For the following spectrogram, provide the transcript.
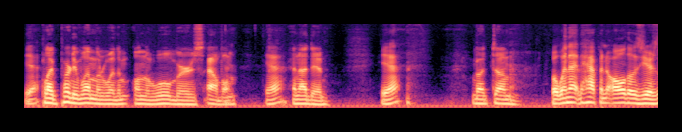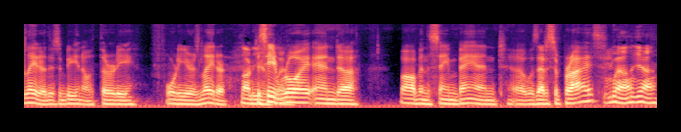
yeah, Play Pretty Woman with them on the Wilburys album, yeah, and I did. yeah. But um, But when that happened all those years later, this would be, you know, 30, 40 years later, Lot of to years see later. Roy and uh, Bob in the same band, uh, was that a surprise? well, yeah,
